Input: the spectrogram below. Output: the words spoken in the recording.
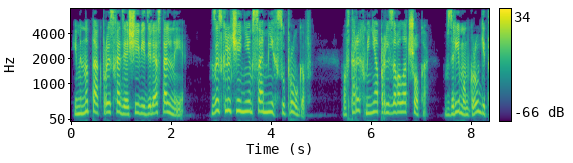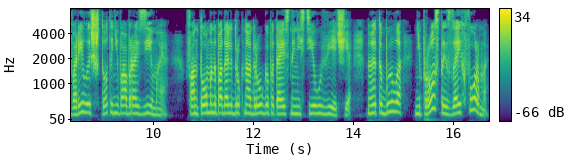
Именно так происходящее видели остальные. За исключением самих супругов. Во-вторых, меня парализовал от шока. В зримом круге творилось что-то невообразимое. Фантомы нападали друг на друга, пытаясь нанести увечье, но это было не просто из-за их формы.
